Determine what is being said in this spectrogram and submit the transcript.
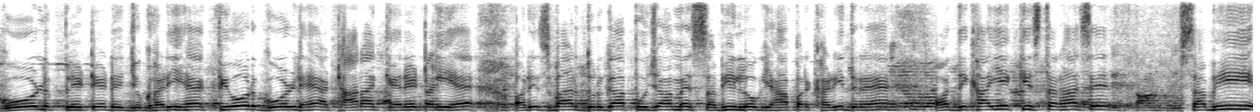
गोल्ड प्लेटेड जो घड़ी है प्योर गोल्ड है। है 18 कैरेट की है और इस बार दुर्गा पूजा में सभी लोग यहाँ पर खरीद रहे हैं। और दिखाइए किस तरह से सभी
